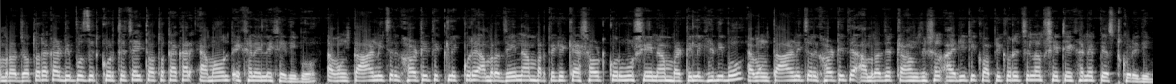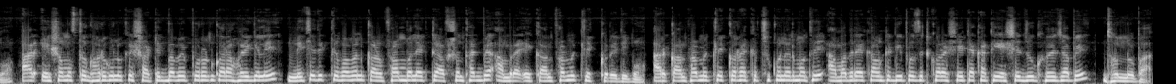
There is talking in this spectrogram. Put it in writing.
আমরা যত টাকা ডিপোজিট করতে চাই, তত টাকার অ্যামাউন্ট এখানে লিখে দিব এবং তার নিচের ঘরটিতে ক্লিক করে আমরা যেই নাম্বার থেকে ক্যাশ আউট করব, সেই নাম্বারটি লিখে দিব এবং তার নিচের ঘরটিতে আমরা যে ট্রানজেকশন আইডিটি কপি করেছিলাম, সেটি এখানে পেস্ট করে দিব। আর এই সমস্ত ঘরগুলোকে সঠিকভাবে পূরণ করা হয়ে গেলে নিচে দেখতে পাবেন কনফার্ম বলে একটি অপশন থাকবে, আমরা এই কনফার্মে ক্লিক করে দিব। আর কনফার্মে ক্লিক করার কিছুক্ষণের মধ্যে আমাদের অ্যাকাউন্টে ডিপোজিট করা সেই টাকাটি এসে যোগ হয়ে যাবে। ধন্যবাদ।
